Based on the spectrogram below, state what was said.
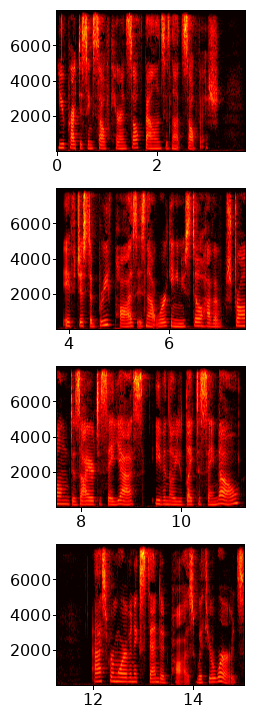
You practicing self care and self balance is not selfish. If just a brief pause is not working and you still have a strong desire to say yes, even though you'd like to say no, ask for more of an extended pause with your words.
